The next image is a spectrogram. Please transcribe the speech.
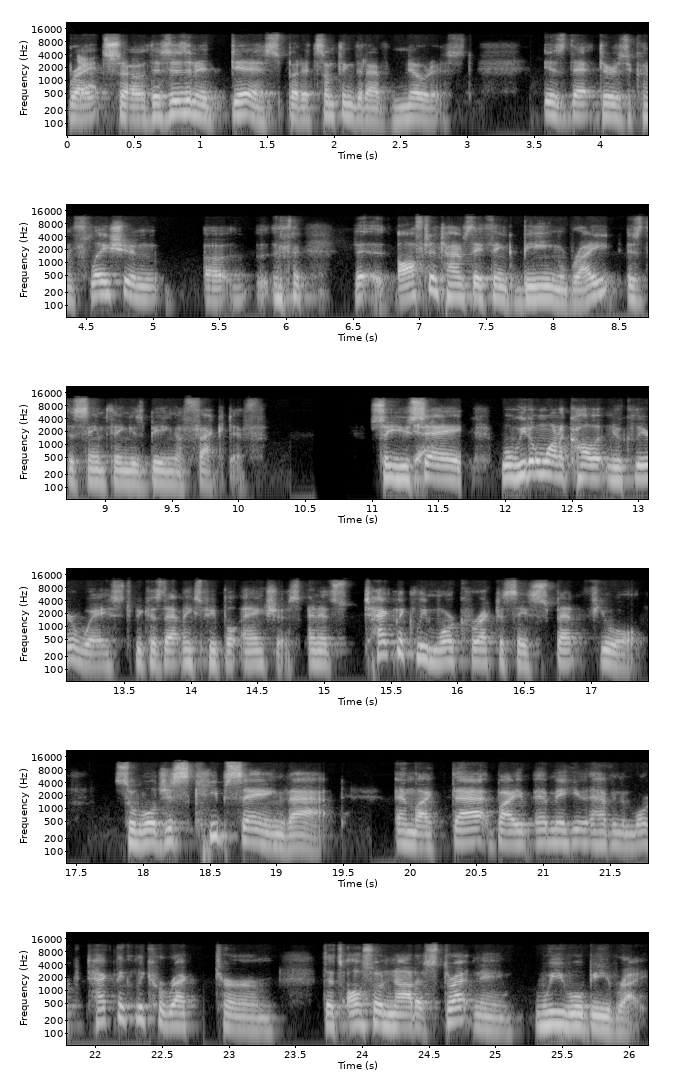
Right. Yeah. So this isn't a diss, but it's something that I've noticed is that there's a conflation. Uh, oftentimes they think being right is the same thing as being effective. So you yeah. say, well, we don't want to call it nuclear waste because that makes people anxious. And it's technically more correct to say spent fuel. So we'll just keep saying that and like that by making having the more technically correct term that's also not as threatening we will be right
